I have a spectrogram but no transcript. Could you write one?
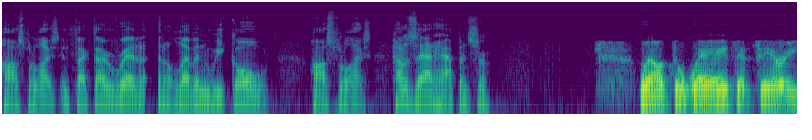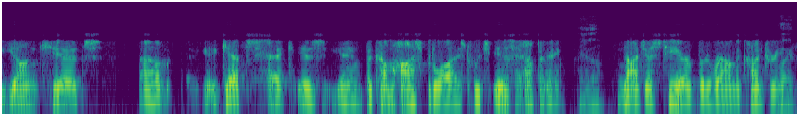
hospitalized. In fact, I read an 11 week old hospitalized. How does that happen, sir? Well, the way that very young kids um, get sick is and become hospitalized, which is happening, Yeah. not just here but around the country. Right.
